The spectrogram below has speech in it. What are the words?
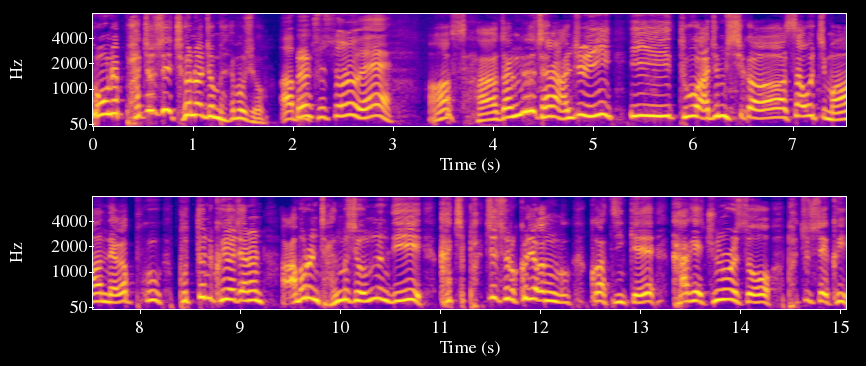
동네 파출소에 전화 좀 해보쇼 아, 부출소는 왜? 아 사장님도 잘 알죠 이 두 아줌씨가 싸웠지만 내가 부, 붙던 그 여자는 아무런 잘못이 없는데 같이 파출소로 끌려간 것 같으니까 가게 준호로서 파출소에 그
